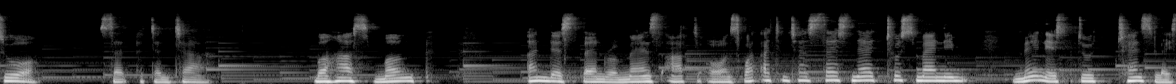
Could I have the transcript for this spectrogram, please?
Sure, said Ajahn Chah. Perhaps monk understand romance after all. What Ajahn Chah says next took many minutes to translate.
